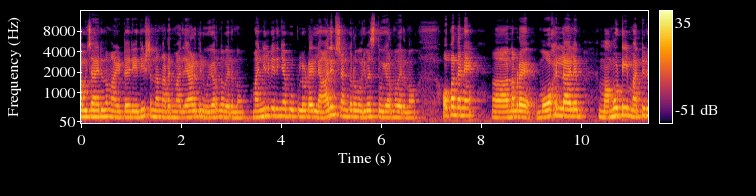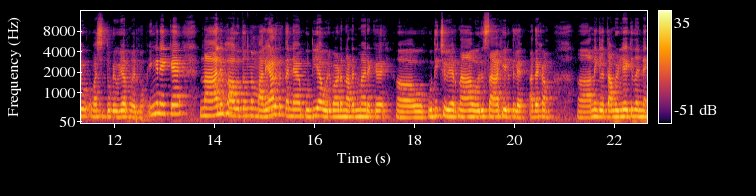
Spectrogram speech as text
അവിചാരിതമായിട്ട് രതീഷ് എന്ന നടൻ മലയാളത്തിൽ ഉയർന്നു വരുന്നു. മഞ്ഞിൽ വിരിഞ്ഞ പൂക്കളുടെ ലാലും ശങ്കറും ഒരു വശത്ത് ഉയർന്നു വരുന്നു. ഒപ്പം തന്നെ നമ്മുടെ മോഹൻലാലും മമ്മൂട്ടിയും മറ്റൊരു വശത്തൂടെ ഉയർന്നു വരുന്നു. ഇങ്ങനെയൊക്കെ നാല് ഭാഗത്തു നിന്നും മലയാളത്തിൽ തന്നെ പുതിയ ഒരുപാട് നടന്മാരൊക്കെ ഉദിച്ചുയർന്ന ആ ഒരു സാഹചര്യത്തിൽ അദ്ദേഹം അന്നെങ്കിലും തമിഴിലേക്ക് തന്നെ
